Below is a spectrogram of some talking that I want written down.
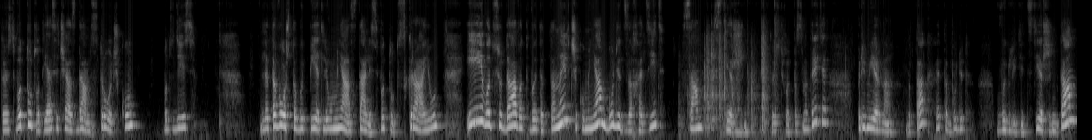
То есть вот тут вот я сейчас дам строчку, вот здесь. Для того, чтобы петли у меня остались вот тут с краю. И вот сюда, вот в этот тоннельчик у меня будет заходить сам стержень. То есть вот посмотрите, примерно вот так это будет выглядеть. Стержень там,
